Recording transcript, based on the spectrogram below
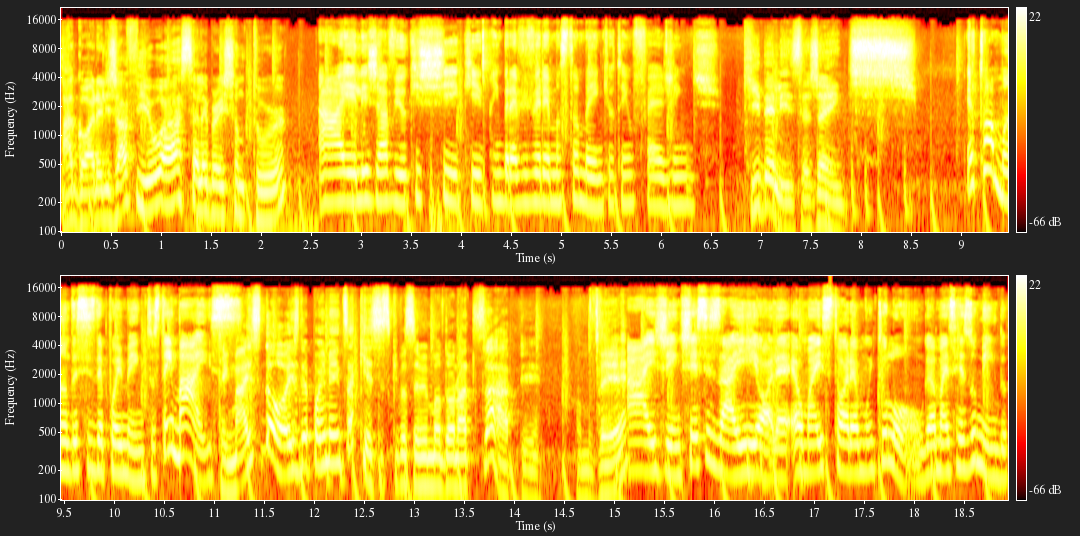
Agora ele já viu a Celebration Tour. Ah, ele já viu que chique. Em breve veremos também, que eu tenho fé, gente. Que delícia, gente. Eu tô amando esses depoimentos. Tem mais? Tem mais dois depoimentos aqui, esses que você me mandou no WhatsApp. Vamos ver? Ai, gente, esses aí, olha, é uma história muito longa, mas resumindo,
